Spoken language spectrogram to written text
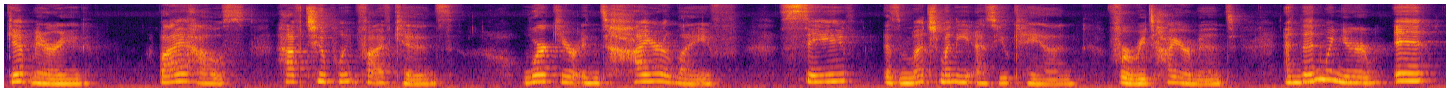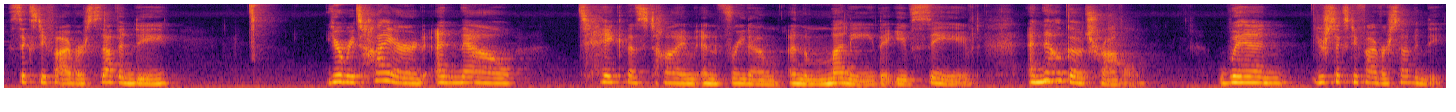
get married, buy a house, have 2.5 kids, work your entire life save as much money as you can for retirement. And then when you're eh, 65 or 70, you're retired and now take this time and freedom and the money that you've saved and now go travel when you're 65 or 70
